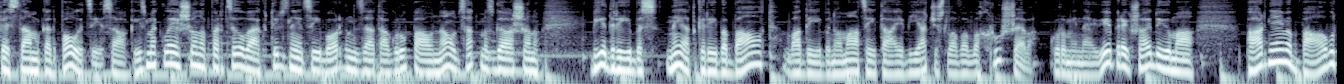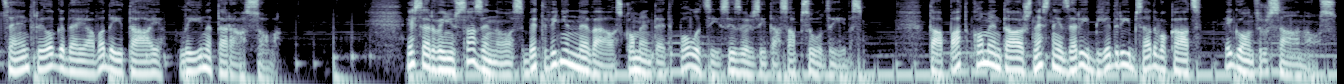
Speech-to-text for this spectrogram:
Pēc tam, kad policija sāka izmeklēšanu par cilvēku tirdzniecību organizētā grupā un naudas atmazgāšanu, biedrības Neatkarība Balta vadība no mācītāja Vjačeslava Hruševa, kuru minēju iepriekš raidījumā, pārņēma balvu centra ilgadējā vadītāja Līna Tarasova. Es ar viņu sazinos, bet viņa nevēlas komentēt policijas izvirzītās apsūdzības. Tāpat komentārus nesniedz arī biedrības advokāts Egons Rusānos.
